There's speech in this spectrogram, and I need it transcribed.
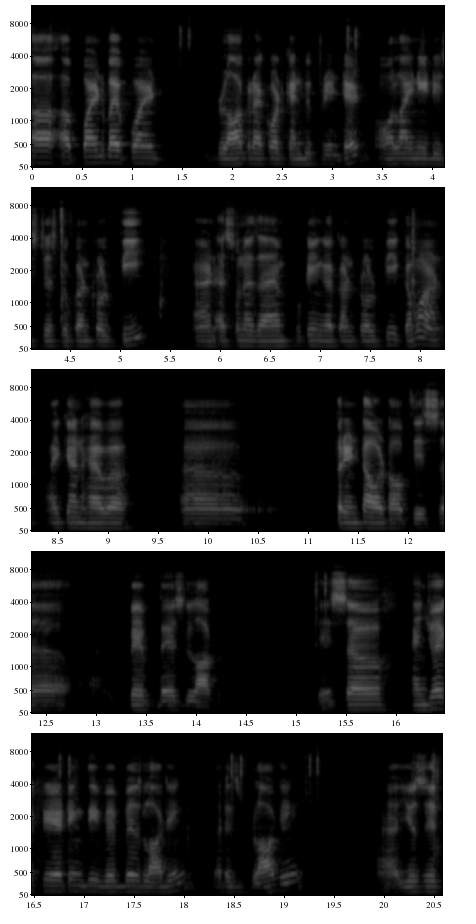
uh, a point by point block record can be printed. All I need is just to control P and as soon as I am putting a control P command, I can have a uh, printout of this uh, web-based log. Okay, so enjoy creating the web-based logging that is blogging. Uh, use it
